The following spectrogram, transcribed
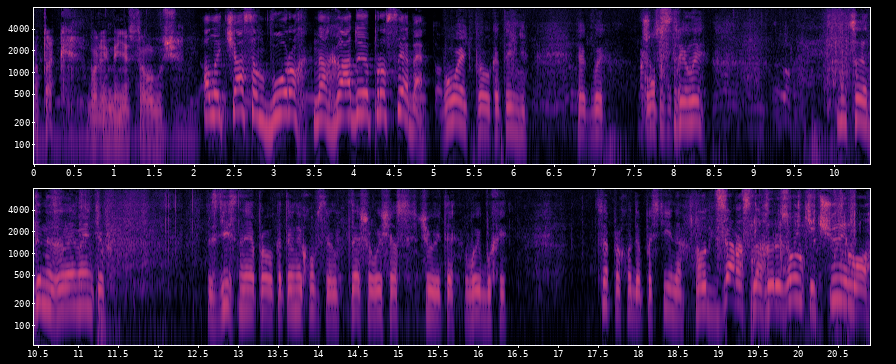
А так більш-менш стало лучше. Але часом ворог нагадує про себе. Бувають провокативні якби, обстріли. Ну, це один із елементів здійснення провокативних обстрілів. Те, що ви зараз чуєте, вибухи. Це проходить постійно. Ну, От зараз на горизонті чуємо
